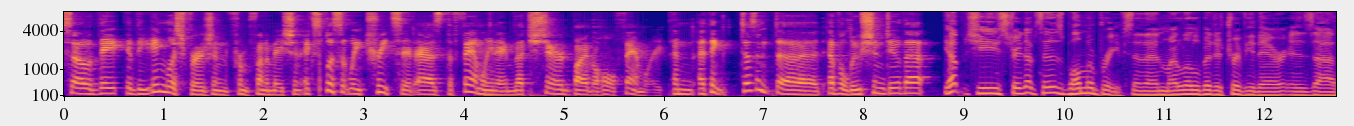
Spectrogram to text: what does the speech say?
So they the English version from Funimation explicitly treats it as the family name that's shared by the whole family. And I think, doesn't uh, Evolution do that? Yep, she straight up says Bulma Briefs. And then my little bit of trivia there is uh,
